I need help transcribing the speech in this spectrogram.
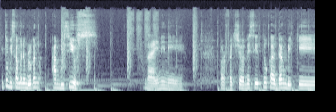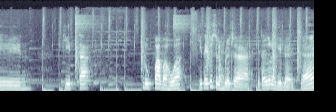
itu bisa menimbulkan ambisius. Nah ini nih perfectionist itu kadang bikin kita lupa bahwa kita itu sedang belajar kita itu lagi belajar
